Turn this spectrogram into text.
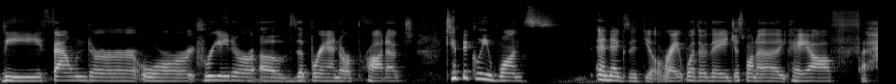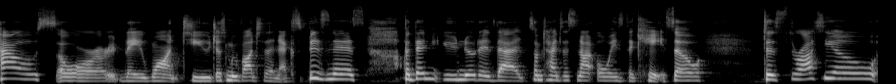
the founder or creator of the brand or product typically wants an exit deal, right? Whether they just want to pay off a house or they want to just move on to the next business. But then you noted that sometimes it's not always the case. So, does Thrasio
